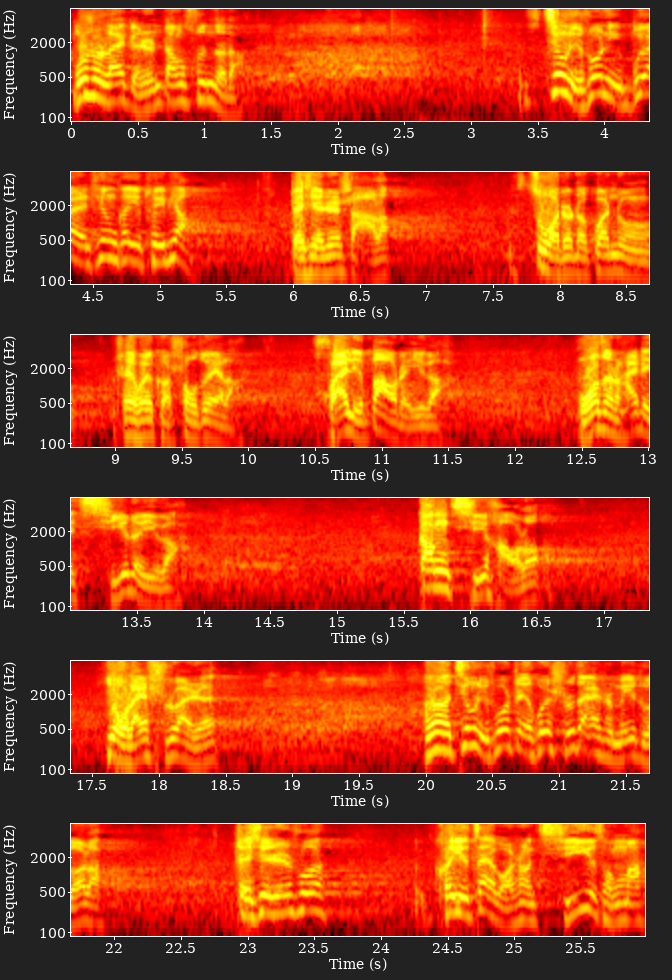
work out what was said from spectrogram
不是来给人当孙子的。经理说你不愿意听可以退票，这些人傻了，坐着的观众这回可受罪了，怀里抱着一个，脖子上还得骑着一个。刚骑好了，又来十万人。嗯，经理说这回实在是没辙了。这些人说，可以再往上骑一层吗？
